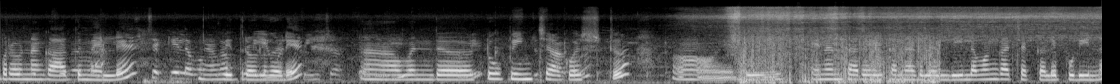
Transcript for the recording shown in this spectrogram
ಬ್ರೌನಾಗಿ ಆದಮೇಲೆ ನಾವು ಆ, ಒಂದು ಟೂ ಪಿಂಚ್ ಆಗೋಷ್ಟು ಇದು ಏನಂತಾರೆ ಕನ್ನಡದಲ್ಲಿ ಲವಂಗ ಚಕ್ಕಲೆ ಪುಡಿನ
